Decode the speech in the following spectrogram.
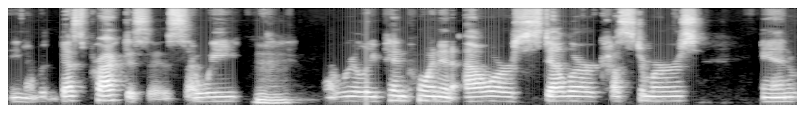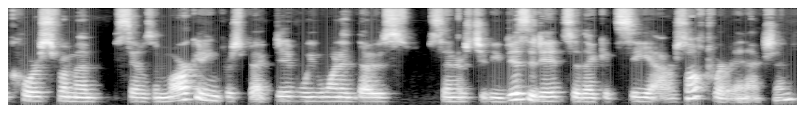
you know, with best practices. So we mm-hmm. really pinpointed our stellar customers. And of course, from a sales and marketing perspective, we wanted those centers to be visited so they could see our software in action.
